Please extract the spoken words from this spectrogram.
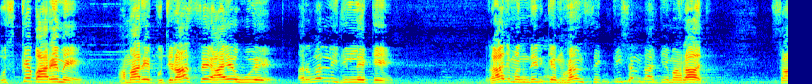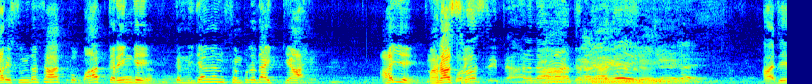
उसके बारे में हमारे गुजरात से आए हुए अरवली ज़िले के राज मंदिर के महंत श्री किशनदास जी महाराज सारे सुंदर साथ को बात करेंगे कि निजानंद संप्रदाय क्या है आइए महाराज બોલો श्री શ્રી પ્રાણનાથ આજે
